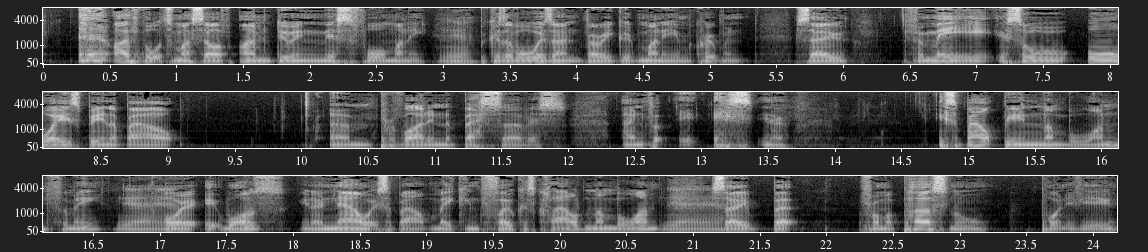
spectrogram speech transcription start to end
I thought to myself, I'm doing this for money Yeah. because I've always earned very good money in recruitment. So for me, it's all always been about um, providing the best service, and for, it, it's you know, it's about being number one for me, Yeah, yeah. or it, it was. You know, now it's about making Focus Cloud number one. Yeah, yeah. So, but from a personal point of view,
